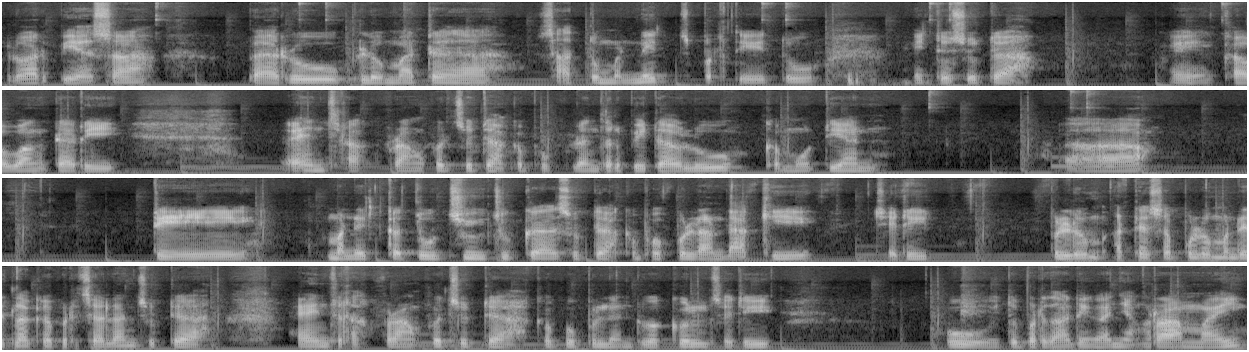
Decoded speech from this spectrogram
luar biasa. Baru belum ada satu menit seperti itu. Itu sudah eh, gawang dari Eintracht Frankfurt sudah kebobolan terlebih dahulu, kemudian uh, di menit ke-7 juga sudah kebobolan lagi. Jadi belum ada 10 menit lagi berjalan sudah Eintracht Frankfurt sudah kebobolan dua gol. Jadi uh itu pertandingan yang ramai,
